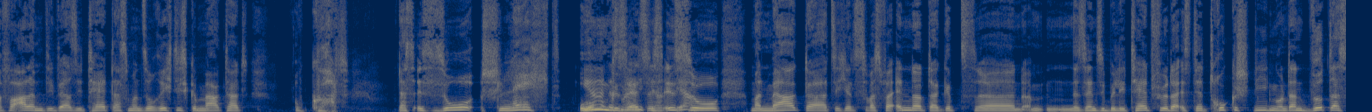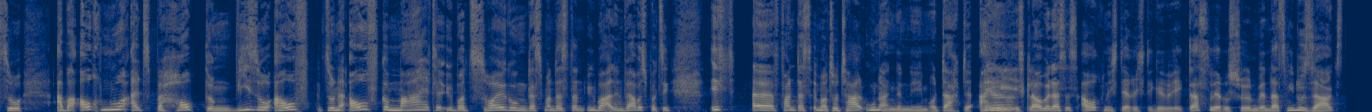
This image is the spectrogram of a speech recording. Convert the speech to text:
vor allem Diversität, dass man so richtig gemerkt hat, oh Gott, das ist so schlecht umgesetzt. Ja, es ist ja. so, man merkt, da hat sich jetzt was verändert, da gibt's eine, eine Sensibilität für, da ist der Druck gestiegen und dann wird das so, aber auch nur als Behauptung, wie so auf so eine aufgemalte Überzeugung, dass man das dann überall in Werbespot sieht. Ich äh, fand das immer total unangenehm und dachte, ey, ja. ich glaube, das ist auch nicht der richtige Weg. Das wäre schön, wenn das, wie du sagst,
